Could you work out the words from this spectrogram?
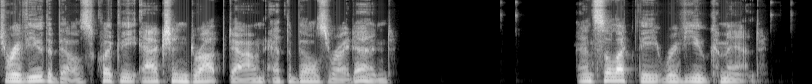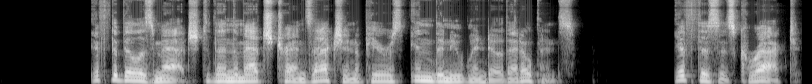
To review the bills, click the Action drop down at the bill's right end and select the Review command. If the bill is matched, then the matched transaction appears in the new window that opens. If this is correct,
